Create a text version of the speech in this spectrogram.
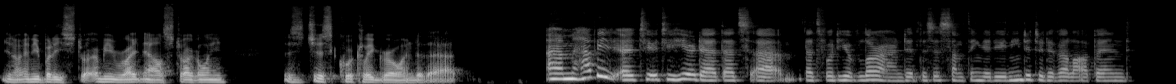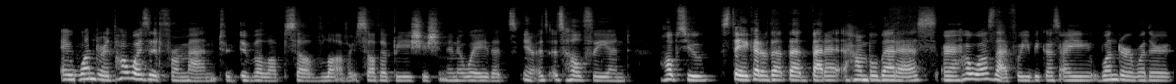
you know anybody str- i mean right now struggling is just quickly grow into that. I'm happy uh, to to hear that that's um, that's what you've learned and this is something that you needed to develop. And I wondered how was it for men to develop self love or self appreciation in a way that's you know it's, it's, healthy and helps you stay kind of that that bad, humble badass? Or how was that for you? Because I wonder whether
